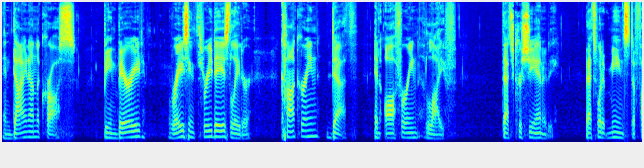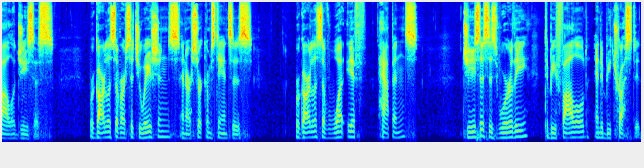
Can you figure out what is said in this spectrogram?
and dying on the cross, being buried, raising three days later, conquering death, and offering life. That's Christianity. That's what it means to follow Jesus. Regardless of our situations and our circumstances, regardless of what if happens, Jesus is worthy to be followed and to be trusted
